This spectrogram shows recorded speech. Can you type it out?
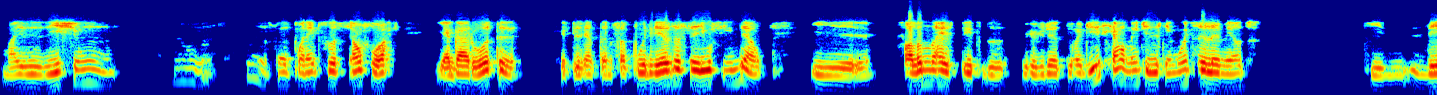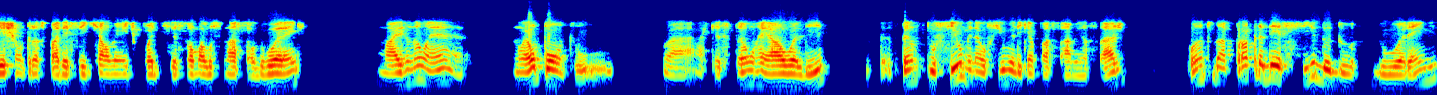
Mas existe um, um, componente social forte e a garota representando essa pureza seria o fim ideal. E falando a respeito do, do que o diretor disse, realmente existem muitos elementos que deixam transparecer que realmente pode ser só uma alucinação do Goreng, mas não é não é o ponto. A, a questão real ali, tanto do filme, né, o filme ele quer passar a mensagem, quanto da própria descida do, do Goreng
